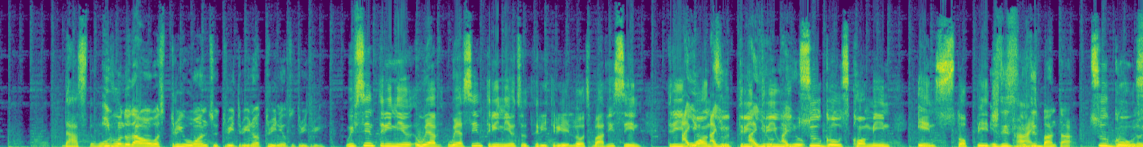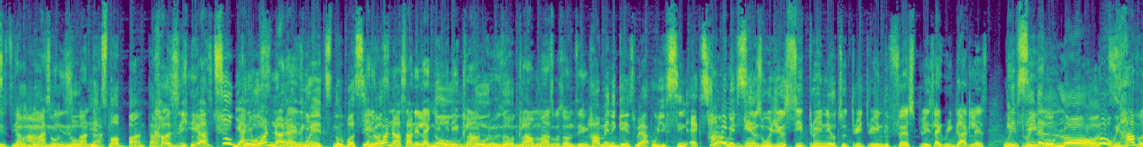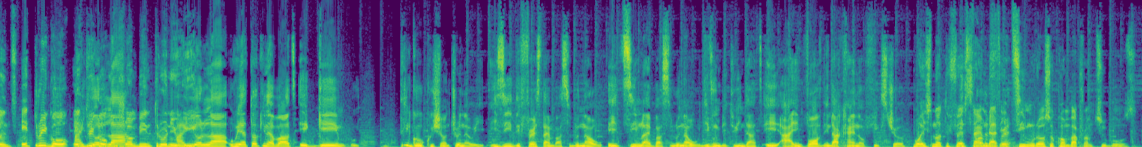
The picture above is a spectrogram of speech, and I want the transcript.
That's the one. Even though that one was three one to three three, not three 0 to three three. We've seen three nil. We have we have seen three nil to three three a lot. But have you seen three you- one to you- three are you- three with two goals coming in stoppage Is this time? is this banter? two goals. No, it's- no, I'm no, asking, no, is this no, banter? It's not banter. Because he has two yeah, goals. one now no, that wait, no, but Yeah, the one now sounded like he did a clown nose or clown mask or something. How many games where we've seen extra? How many we've games Seen, would you see 3 0 to 3 3 in the first place? Like, regardless. we've three seen a lot. No, we haven't. A three goal, a three goal cushion being thrown away. Ayola, we are talking about a game. Three goal cushion thrown away. Is it the first time Barcelona, a team like Barcelona, would even be doing that? Are involved in that kind of fixture? But it's not the first It's time the that a team would also come back from two goals.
